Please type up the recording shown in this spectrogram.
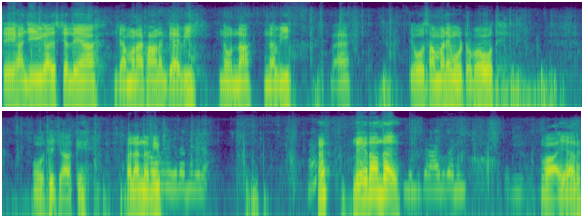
ਤੇ ਹਾਂਜੀ ਗਾਇਸ ਚੱਲੇ ਆ ਜਾਮਣਾ ਖਾਨ ਗੈਵੀ ਨੋਨਾ ਨਵੀ ਮੈਂ ਤੇ ਉਹ ਸਾਹਮਣੇ ਮੋਟਰ ਪਰ ਉਹ ਉੱਥੇ ਉਹ ਉੱਥੇ ਜਾ ਕੇ ਪਹਿਲਾਂ ਨਵੀ ਹੈਂ? ਦੇਖਦਾ ਹੁੰਦਾ ਏ? ਸਬਸਕ੍ਰਾਈਬ ਕਰੀ। ਵਾਹ ਯਾਰ।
